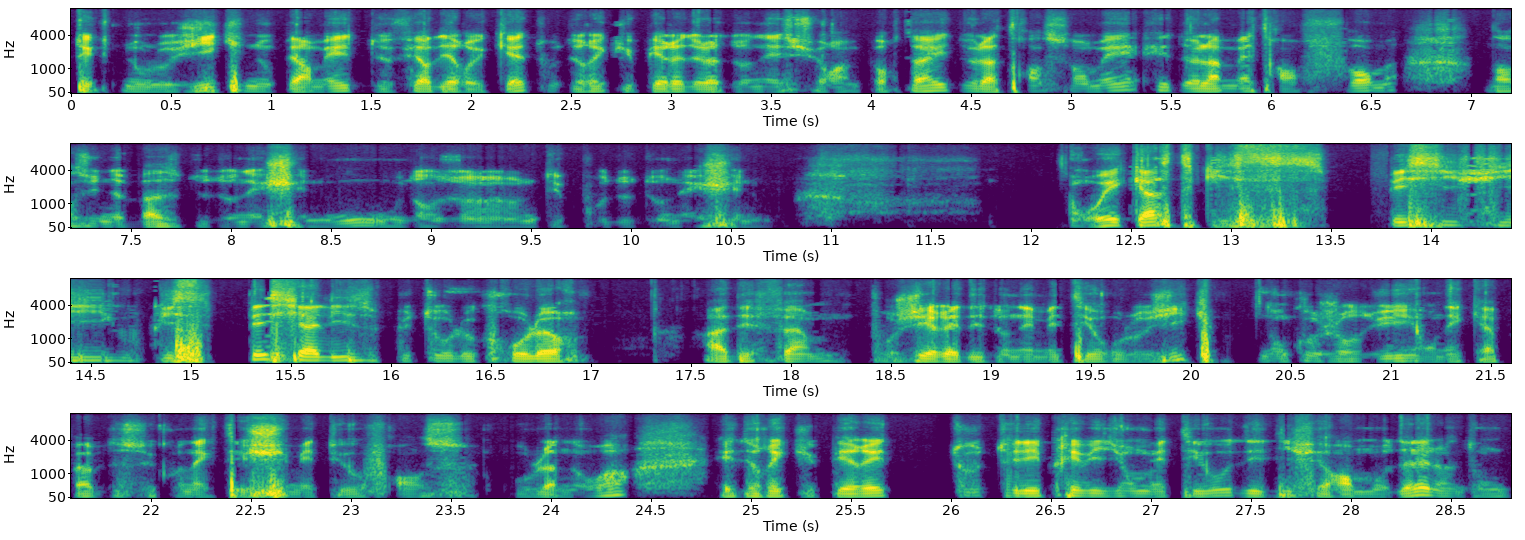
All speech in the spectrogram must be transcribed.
technologie qui nous permet de faire des requêtes ou de récupérer de la donnée sur un portail, de la transformer et de la mettre en forme dans une base de données chez nous ou dans un dépôt de données chez nous. Waycast qui spécifie ou qui spécialise plutôt le crawler à des fins pour gérer des données météorologiques. Donc aujourd'hui, on est capable de se connecter chez Météo France ou la NOAA et de récupérer toutes les prévisions météo des différents modèles, donc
